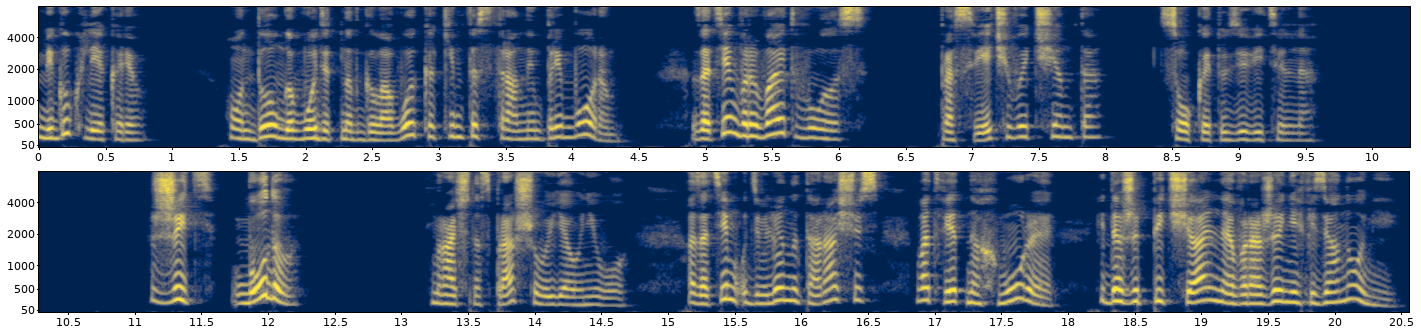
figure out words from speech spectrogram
бегу к лекарю. Он долго водит над головой каким-то странным прибором, затем вырывает волос, просвечивает чем-то, цокает удивительно. «Жить буду?» Мрачно спрашиваю я у него, а затем удивленно таращусь в ответ на хмурое и даже печальное выражение физиономии.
